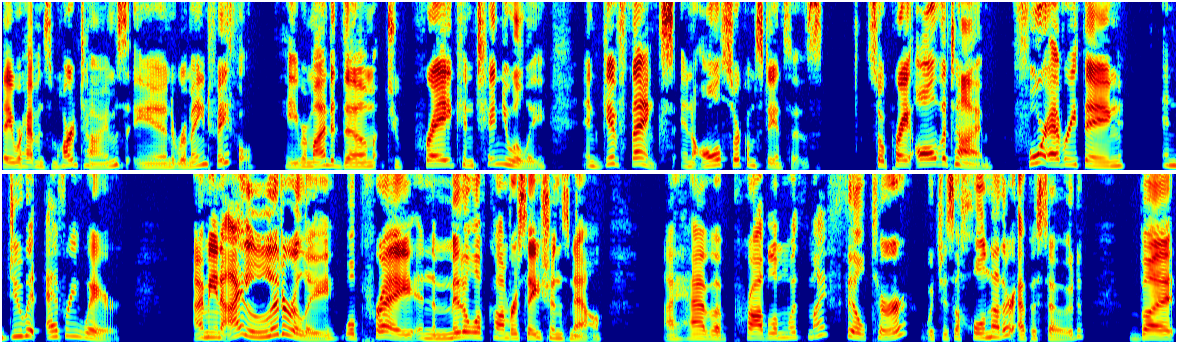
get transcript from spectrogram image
they were having some hard times and remained faithful. He reminded them to pray continually and give thanks in all circumstances. So pray all the time for everything and do it everywhere. I mean, I literally will pray in the middle of conversations now. I have a problem with my filter, which is a whole nother episode. But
